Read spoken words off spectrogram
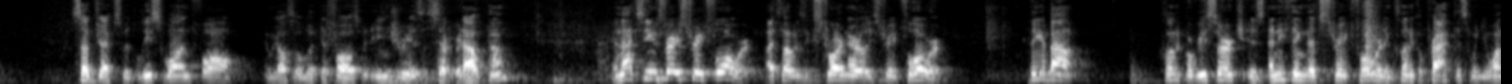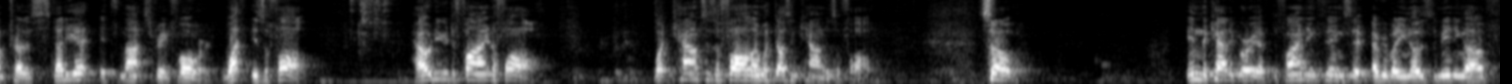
subjects with at least one fall, and we also looked at falls with injury as a separate outcome. And that seems very straightforward. I thought it was extraordinarily straightforward. The thing about clinical research is anything that's straightforward in clinical practice when you want to try to study it, it's not straightforward. What is a fall? How do you define a fall? What counts as a fall and what doesn't count as a fall? So, in the category of defining things that everybody knows the meaning of,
